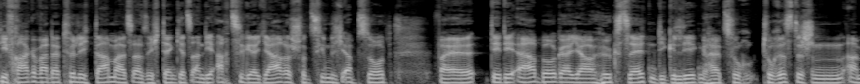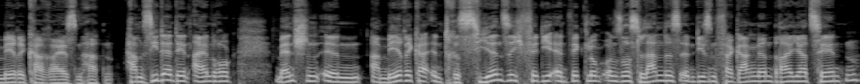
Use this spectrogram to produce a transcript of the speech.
Die Frage war natürlich damals, also ich denke jetzt an die 80er Jahre schon ziemlich absurd, weil DDR-Bürger ja höchst selten die Gelegenheit zu touristischen Amerikareisen hatten. Haben Sie denn den Eindruck, Menschen in Amerika interessieren sich für die Entwicklung unseres Landes in diesen vergangenen drei Jahrzehnten?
